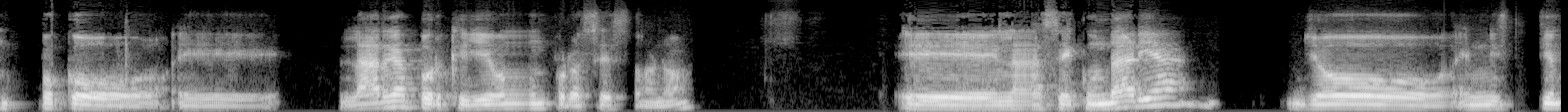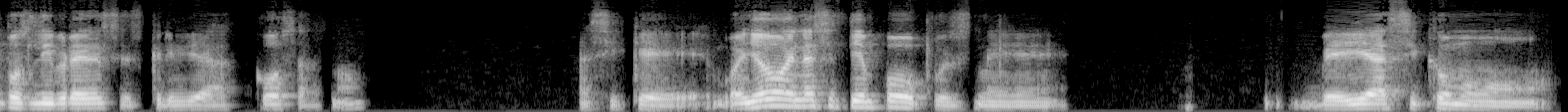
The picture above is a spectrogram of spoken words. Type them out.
un poco eh, larga porque lleva un proceso, ¿no? Eh, en la secundaria, yo en mis tiempos libres escribía cosas, ¿no? Así que, bueno, yo en ese tiempo pues me veía así como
